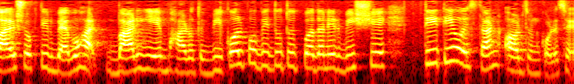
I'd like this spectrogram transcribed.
বায়ুশক্তির ব্যবহার, বাড়িয়ে ভারত বিকল্প বিদ্যুৎ উৎপাদনের বিশ্বে তৃতীয় স্থান অর্জন করেছে।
